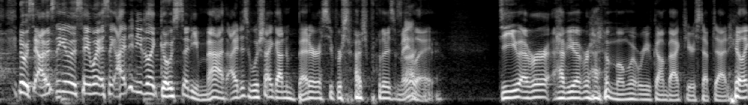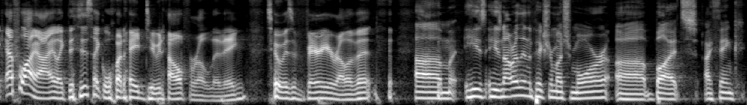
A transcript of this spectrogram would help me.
no, see, I was thinking the same way. It's like I didn't need to like go study math. I just wish I gotten better at Super Smash Brothers Melee. Do you ever have you ever had a moment where you've gone back to your stepdad? You're like, FYI, like this is like what I do now for a living. So it was very relevant. um, he's he's not really in the picture much more, uh, but I think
